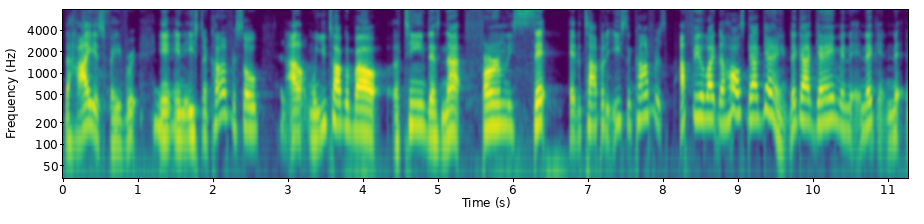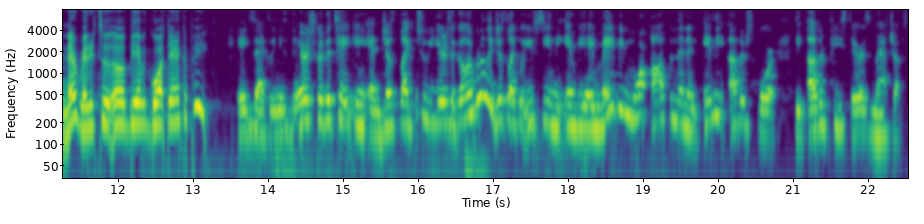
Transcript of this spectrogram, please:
the highest favorite mm-hmm. in, in, the eastern conference so I, when you talk about a team that's not firmly set at the top of the Eastern Conference, I feel like the Hawks got game. They got game, and, and they can, and they're ready to uh, be able to go out there and compete. Exactly. It's theirs for the taking. And just like two years ago, and really just like what you see in the NBA, maybe more often than in any other sport, the other piece there is matchups.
